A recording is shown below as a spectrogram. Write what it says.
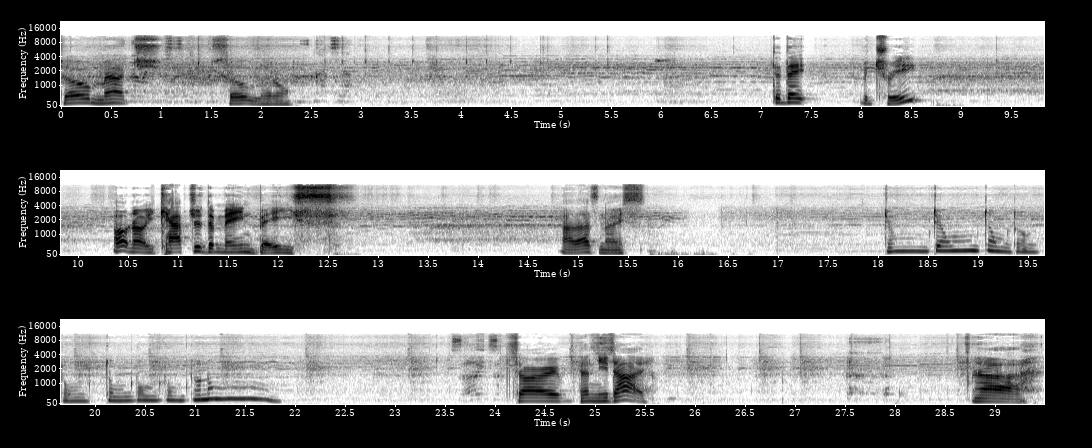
So much, so little. Did they retreat? Oh no, he captured the main base. Oh, that's nice. Dum dum dum dum dum dum dum dum dum dum. Sorry, then you die. Ah,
